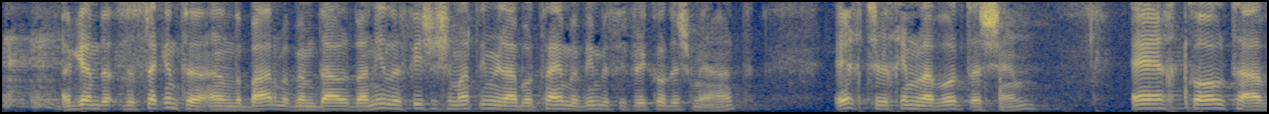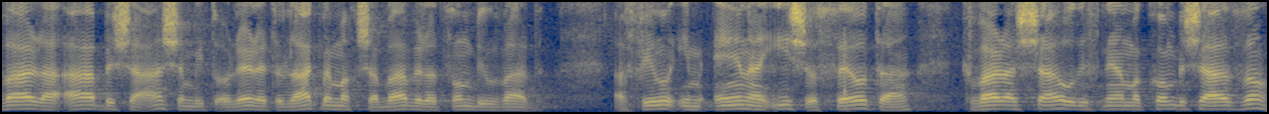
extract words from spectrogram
again, the, the second uh, on the bottom of Memdal, ואני לפי ששמעתי מרבותיי מבין בספרי קודש מעט, איך צריכים לעבוד את השם, איך כל תאווה רעה בשעה שמתעוררת רק במחשבה ורצון בלבד. אפילו אם אין האיש עושה אותה, כבר רשע הוא לפני המקום בשעה זו.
